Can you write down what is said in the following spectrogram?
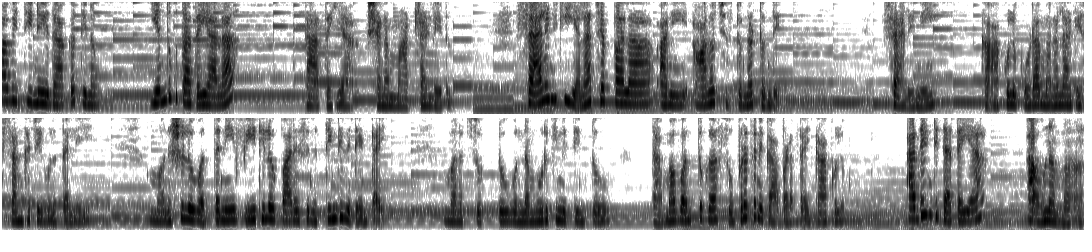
అవి తినేదాకా తినవు. ఎందుకు తాతయ్య అలా? తాతయ్య క్షణం మాట్లాడలేదు. శాలినికి ఎలా చెప్పాలా అని ఆలోచిస్తున్నట్టుంది. శాలిని కాకులు కూడా మనలాగే సంఘజీవులు తల్లి. మనుషులు వద్దని వీధిలో పారేసిన తిండిని తింటాయి. మన చుట్టూ ఉన్న మురికిని తింటూ తమ వంతుగా శుభ్రతని కాపాడతాయి కాకులు. అదేంటి తాతయ్య? అవునమ్మా.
